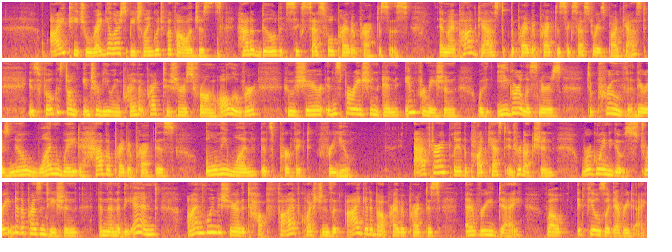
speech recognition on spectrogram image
I teach regular speech language pathologists how to build successful private practices. And my podcast, the Private Practice Success Stories podcast, is focused on interviewing private practitioners from all over who share inspiration and information with eager listeners to prove that there is no one way to have a private practice, only one that's perfect for you. After I play the podcast introduction, we're going to go straight into the presentation, and then at the end, I'm going to share the top five questions that I get about private practice every day. Well, it feels like every day.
